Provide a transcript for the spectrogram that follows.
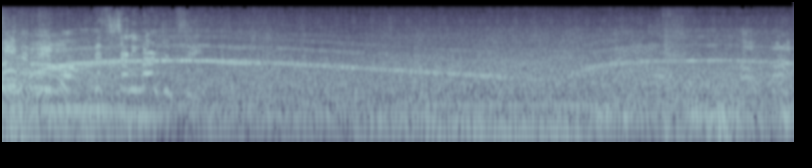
Move it, people! This is an emergency! Oh, fuck!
